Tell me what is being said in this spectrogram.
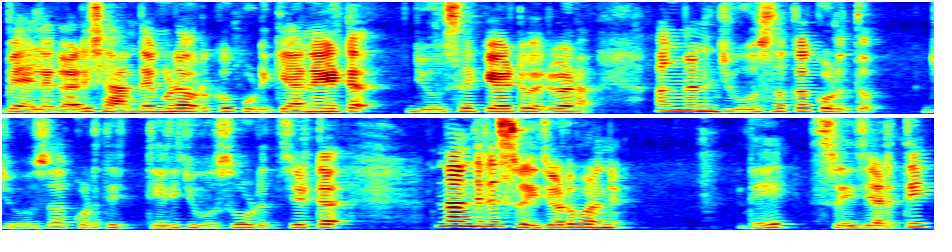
വേലക്കാരി ശാന്തയും കൂടെ അവർക്ക് കുടിക്കാനായിട്ട് ജ്യൂസൊക്കെ ആയിട്ട് വരുവാണ്. അങ്ങനെ ജ്യൂസൊക്കെ കൊടുത്തു. ജ്യൂസൊക്കെ കൊടുത്ത് ഇത്തിരി ജ്യൂസ് കുടിച്ചിട്ട് നന്ദിനി ശ്രീജിയോട് പറഞ്ഞു ദേ ശ്രീജടത്തി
